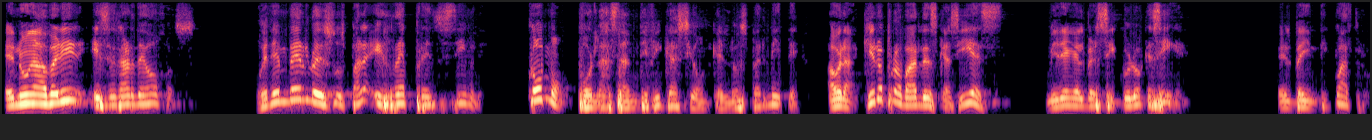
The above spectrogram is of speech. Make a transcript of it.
En un abrir y cerrar de ojos. Pueden verlo en sus palabras, irreprensible. ¿Cómo? Por la santificación que Él nos permite. Ahora, quiero probarles que así es. Miren el versículo que sigue, el 24.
